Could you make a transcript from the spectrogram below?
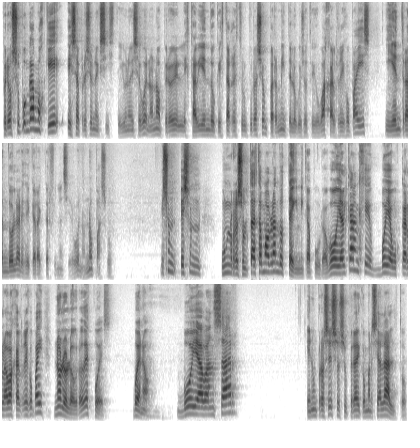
pero supongamos que esa presión existe y uno dice, bueno, no, pero él está viendo que esta reestructuración permite lo que yo te digo, baja el riesgo país y entran dólares de carácter financiero. Bueno, no pasó. Es un, es un, un resultado, estamos hablando técnica pura. Voy al canje, voy a buscar la baja del riesgo país, no lo logro. Después, bueno, voy a avanzar en un proceso de superávit comercial alto,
